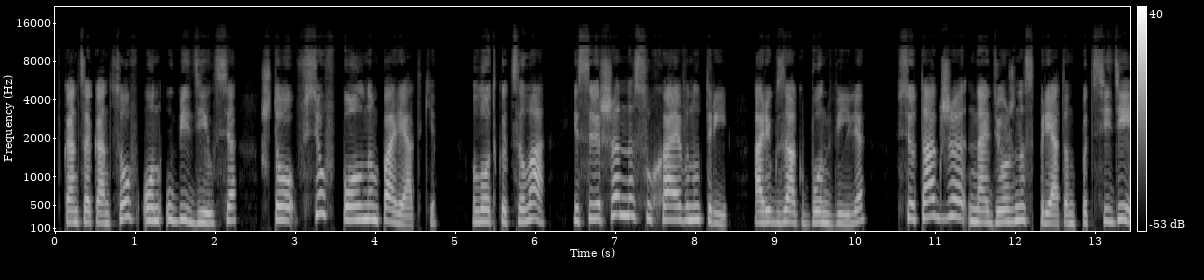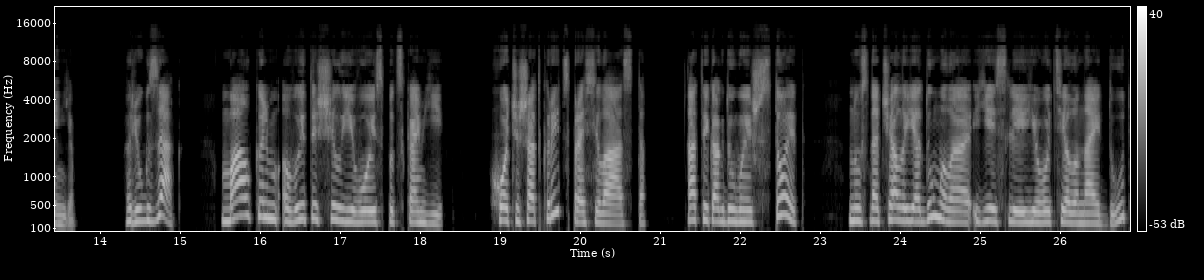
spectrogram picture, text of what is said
В конце концов он убедился, что все в полном порядке. Лодка цела и совершенно сухая внутри, а рюкзак Бонвилля все так же надежно спрятан под сиденьем. Рюкзак. Малкольм вытащил его из-под скамьи. «Хочешь открыть?» — спросила Аста. «А ты как думаешь, стоит?» «Ну, сначала я думала, если его тело найдут,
